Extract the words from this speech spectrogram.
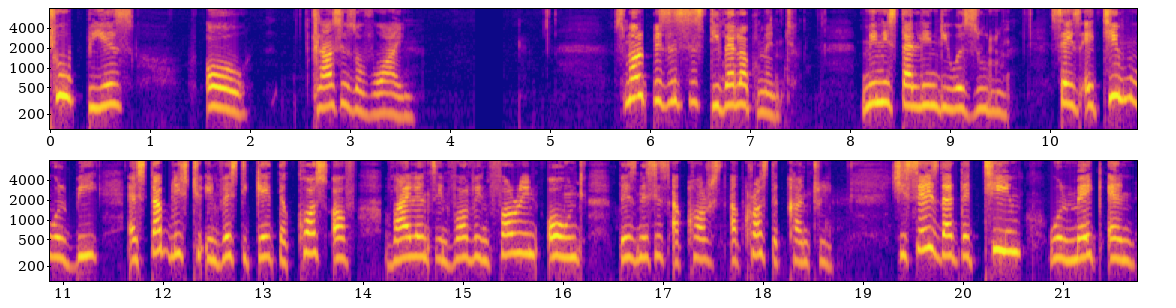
two beers or glasses of wine. Small Businesses Development Minister Lindiwe Zulu says a team will be established to investigate the cause of violence involving foreign-owned businesses across across the country. She says that the team will make an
